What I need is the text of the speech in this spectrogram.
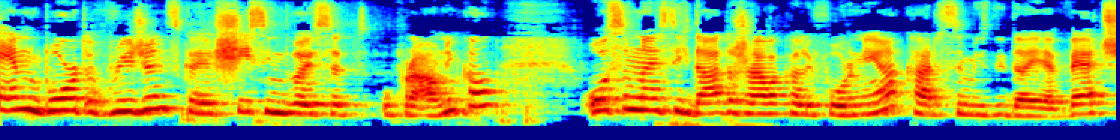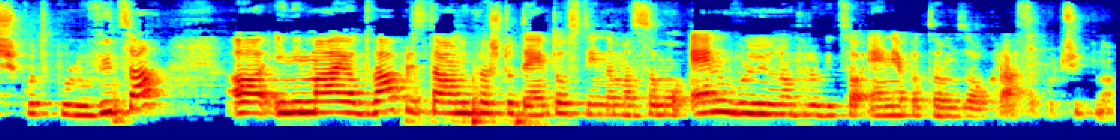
en board of regents, ki je 26 upravnikov. 18 jih da država Kalifornija, kar se mi zdi, da je več kot polovica. Uh, in imajo dva predstavnika študentov, s tem, da ima samo en volilno pravico, en je pa tam za okrasek, očitno.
